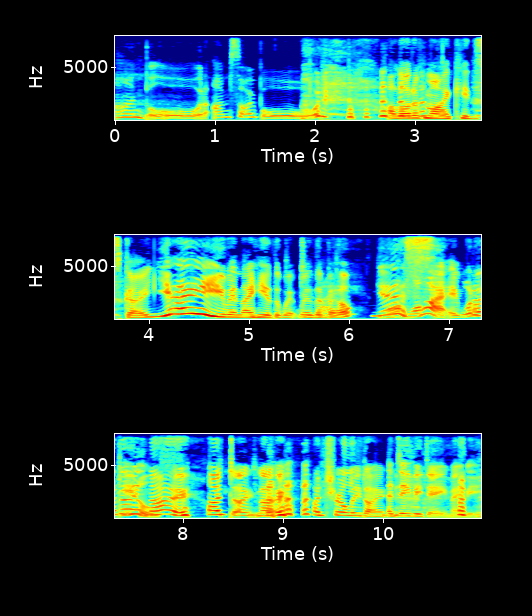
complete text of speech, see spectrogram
I'm bored. I'm so bored. a lot of my kids go yay when they hear the wet weather bell. Yes. why? What I don't know. I don't know. I truly don't. a DVD maybe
